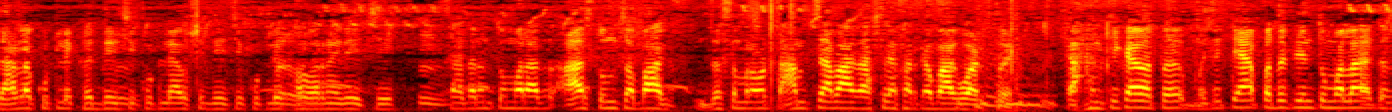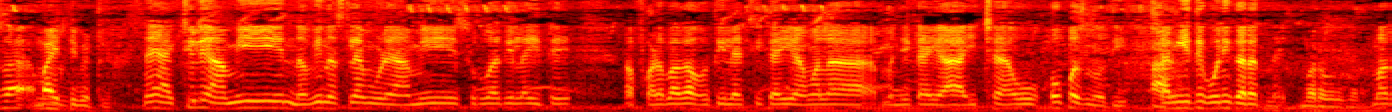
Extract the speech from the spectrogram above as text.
झाडाला कुठले खत द्यायचे कुठले औषध द्यायचे कुठले फवारणी द्यायचे. साधारण तुम्हाला आज- तुमचा बाग जसं मला वाटतं आमचा बाग असल्यासारखा बाग वाटतोय. कारण की काय होतं म्हणजे त्या पद्धतीने तुम्हाला त्याचा माहिती भेटली. नाही ऍक्च्युली आम्ही नवीन असल्यामुळे आम्ही सुरुवातीला इथे फळबागा होतील याची काही आम्हाला म्हणजे काही इच्छा हो- होपच नव्हती. कारण इथे कोणी करत नाही. बरोबर मग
